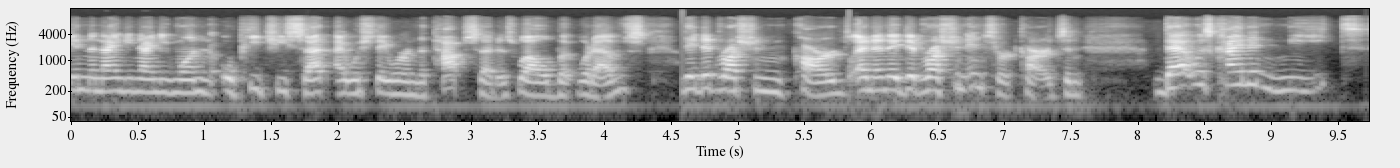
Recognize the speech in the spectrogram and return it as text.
in the 1991 O-Pee-Chee set. I wish they were in the Topps set as well, but whatevs. They did Russian cards, and then they did Russian insert cards, and that was kind of neat.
